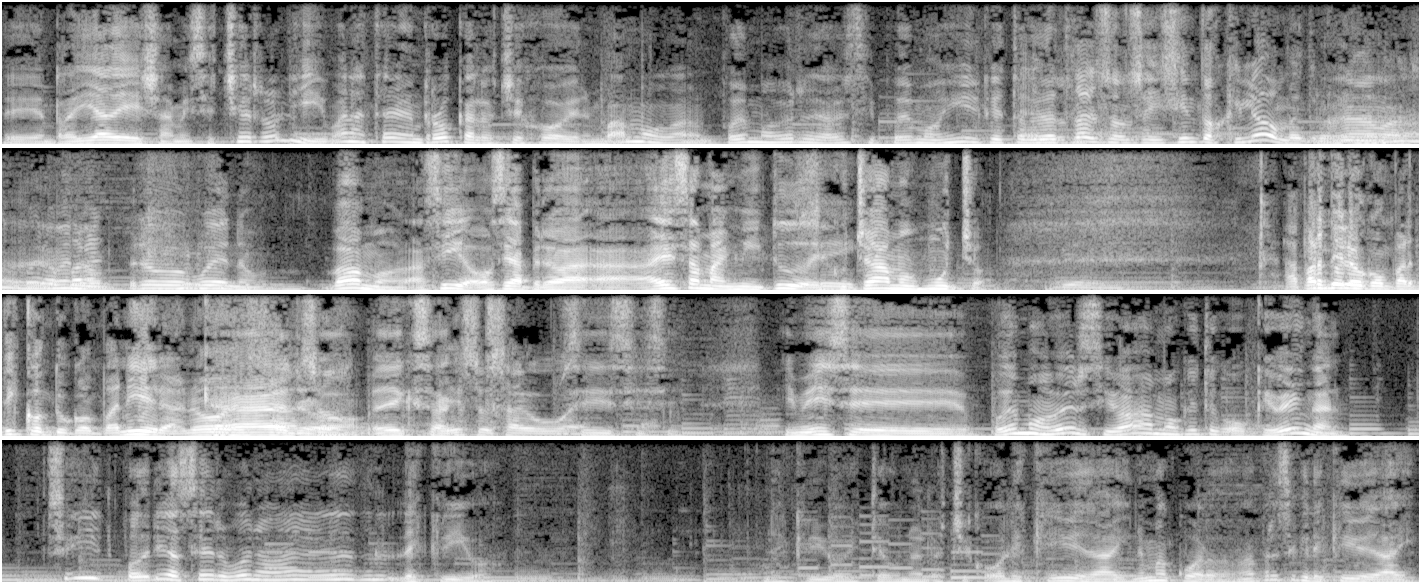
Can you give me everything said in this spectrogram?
eh, en realidad de ella, me dice, che, Rolly, van a estar en Roca los Che Jóvenes, vamos, va- podemos ver a ver si podemos ir, que esto, que En otro". total son 600 kilómetros nada más. Ah, Bueno, para- pero bueno, vamos, así, o sea, pero a, a esa magnitud, Sí. escuchábamos mucho. Bien. Aparte lo compartís con tu compañera, ¿no? Claro, exacto. Eso es algo bueno. Sí, sí, sí. Y me dice, ¿podemos ver si vamos? Que esto- o que vengan. Sí, podría ser, bueno, eh, le escribo. Escribo, viste, a uno de los chicos. O le escribe Dai, no me acuerdo, me parece que le escribe Dai.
